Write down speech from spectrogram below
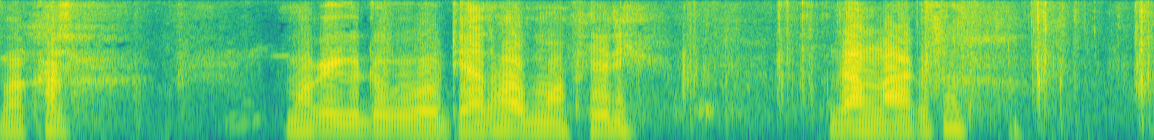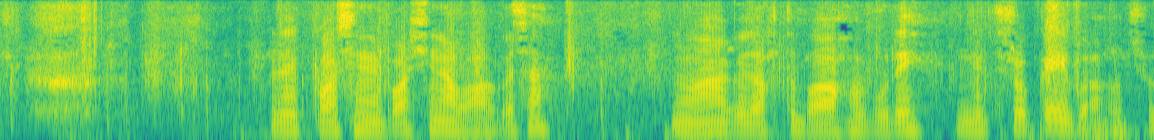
भर्खर मकैको डोको घोट्याएर अब म फेरि जान लागेको छु पुरै पसिना पसिना भएको छ उहाँको जस्तो भएको पुरै नित्रुक्कै भएको छु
